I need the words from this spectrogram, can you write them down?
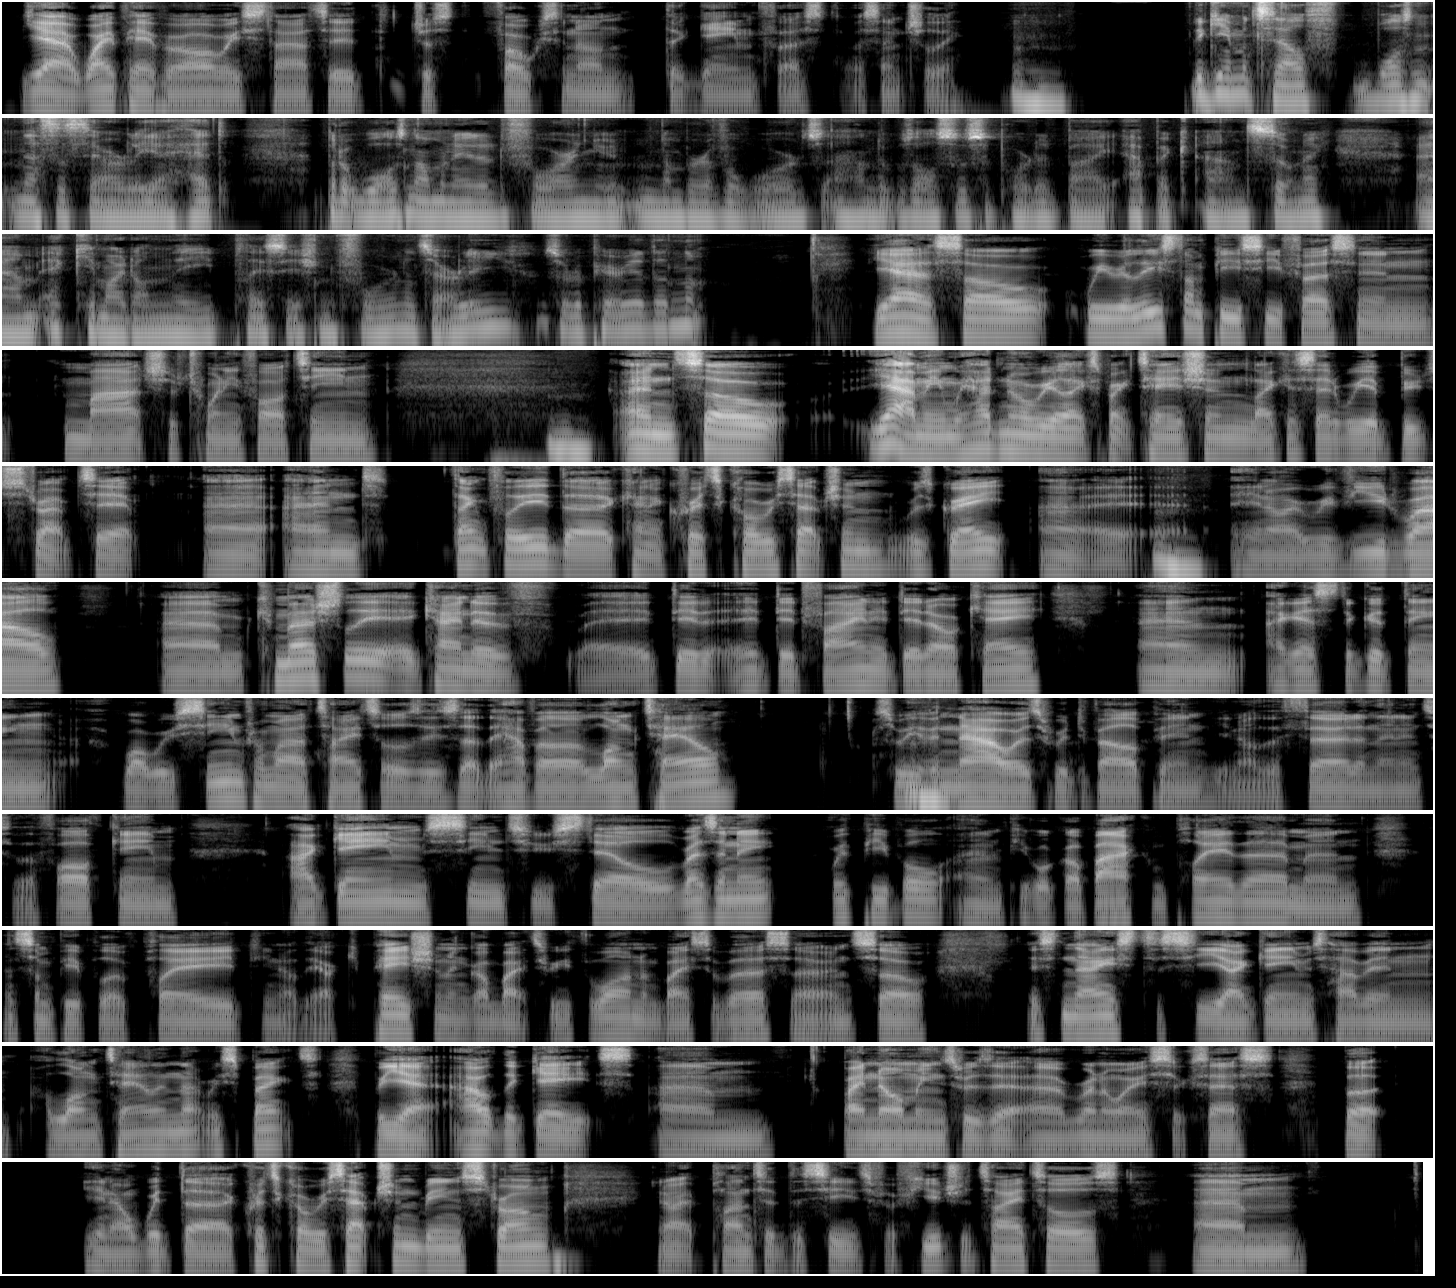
yeah, white paper always started just focusing on the game first, essentially. Mm-hmm. The game itself wasn't necessarily a hit, but it was nominated for a new number of awards and it was also supported by Epic and Sony. Um, it came out on the PlayStation 4 in its early sort of period, didn't it? Yeah, so we released on PC first in March of 2014. Mm. And so, yeah, I mean, we had no real expectation. Like I said, we had bootstrapped it. Uh, and thankfully, the kind of critical reception was great. Uh, it, mm. You know, it reviewed well. Um, commercially, it kind of it did it did fine. It did okay, and I guess the good thing what we've seen from our titles is that they have a long tail. So even mm. now, as we're developing, you know, the third and then into the fourth game, our games seem to still resonate with people and people go back and play them and and some people have played you know the occupation and gone back to ether one and vice versa and so it's nice to see our games having a long tail in that respect. But yeah out the gates um by no means was it a runaway success but you know with the critical reception being strong you know it planted the seeds for future titles um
